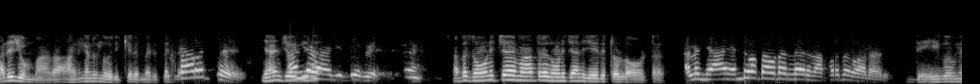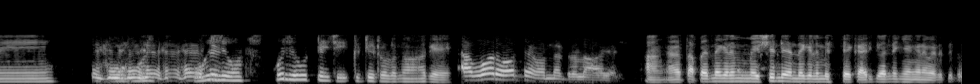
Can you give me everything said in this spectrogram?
അത് ചുമ്മാ അതാ അങ്ങനൊന്നും ഒരിക്കലും വരത്തില്ല. കറക്റ്റ് ഞാൻ ചോദിക്കുന്നത്. അപ്പൊ സോണിച്ചായ മാത്രമേ സോണിച്ചാന് ചെയ്തിട്ടുള്ളൂ വോട്ട്? അല്ല ഞാൻ എന്റെ ഓട്ടം അവിടെ അല്ലായിരുന്നു അപ്പുറത്തെ പാടായിരുന്നു ദൈവമേ. ഒരു വോട്ട് ഒരു വോട്ടേ കിട്ടിയിട്ടുള്ളൂ ആകെ ആ ഓരോ ഓട്ടേ വന്നിട്ടുള്ളൂ ആകെ. അങ്ങനത്തെ അപ്പൊ എന്തെങ്കിലും മെഷീന്റെ എന്തെങ്കിലും മിസ്റ്റേക്ക് ആയിരിക്കും അല്ലെങ്കിൽ അങ്ങനെ വരത്തില്ല.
